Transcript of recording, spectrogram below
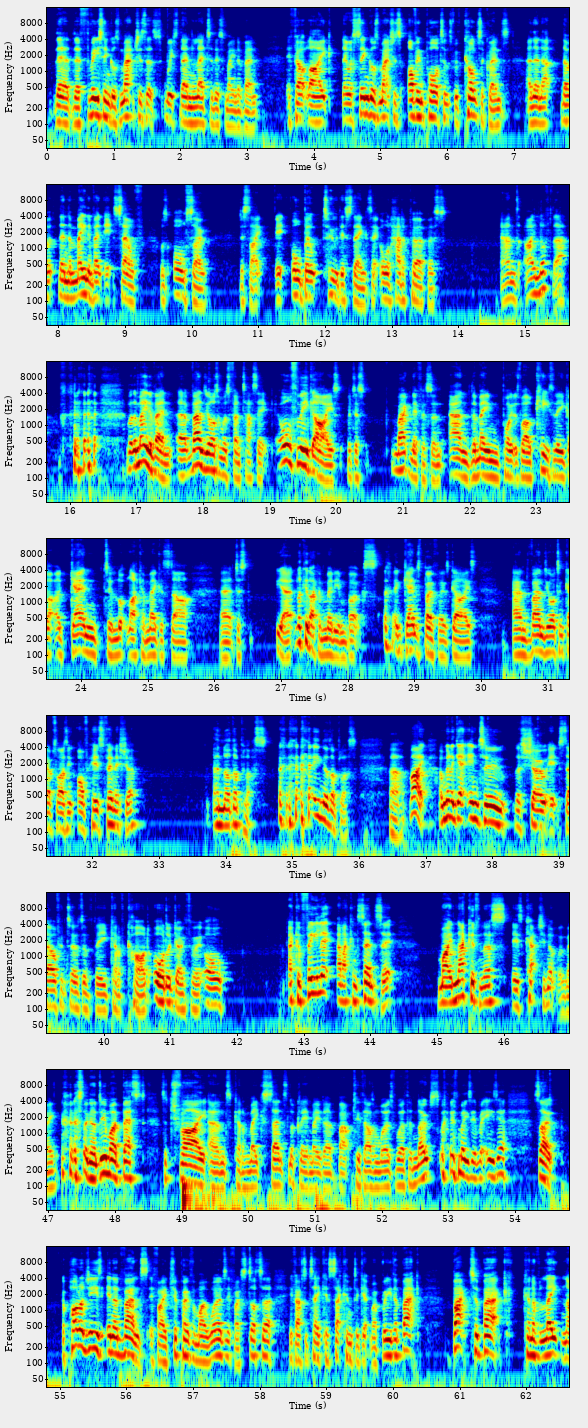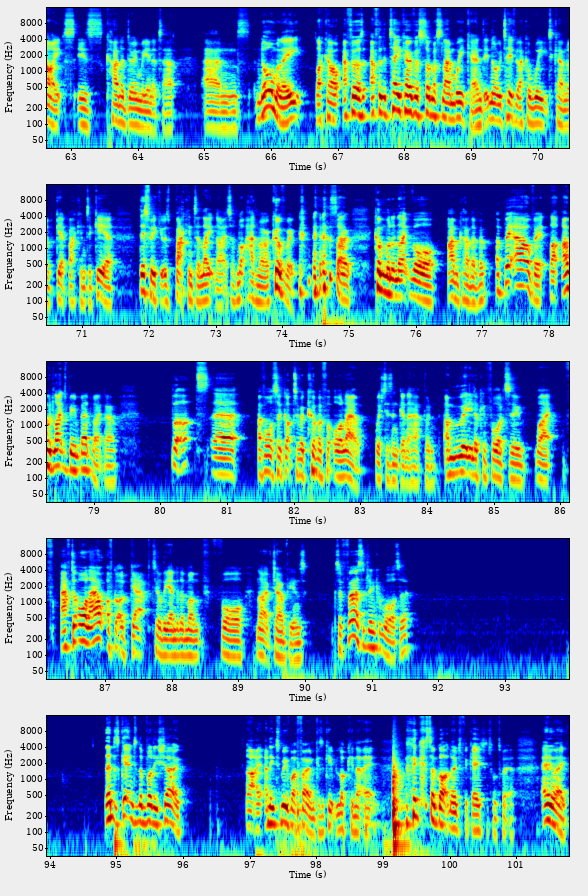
The the three singles matches that's which then led to this main event. It felt like there were singles matches of importance with consequence, and then that, the, then the main event itself was also just like it all built to this thing, so it all had a purpose, and I loved that. but the main event, uh, Randy Orton was fantastic. All three guys were just magnificent. And the main point as well, Keith Lee got again to look like a megastar. Uh, just, yeah, looking like a million bucks against both those guys. And Randy Orton capitalising off his finisher. Another plus. Another plus. Uh, right, I'm going to get into the show itself in terms of the kind of card order, going through it all. I can feel it and I can sense it. My knackeredness is catching up with me, so I'm going to do my best to try and kind of make sense. Luckily, I made about 2,000 words worth of notes, which makes it a bit easier. So, apologies in advance if I trip over my words, if I stutter, if I have to take a second to get my breather back. Back to back kind of late nights is kind of doing me in a tad. And normally, like I'll, after after the takeover SummerSlam weekend, it normally takes me like a week to kind of get back into gear. This week it was back into late nights. So I've not had my recovery. so come Monday Night Raw, I'm kind of a, a, bit out of it. Like I would like to be in bed right now, but uh, I've also got to recover for All Out, which isn't going to happen. I'm really looking forward to like after All Out, I've got a gap till the end of the month for Night of Champions. So first a drink of water. Then let's get into the bloody show. I, I need to move my phone because I keep looking at it because I've got notifications on Twitter. Anyway,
